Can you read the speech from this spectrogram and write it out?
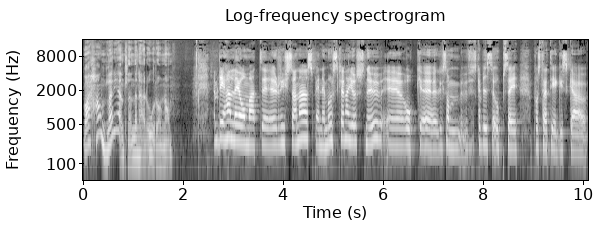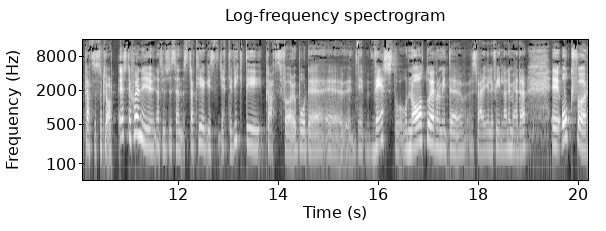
Vad handlar egentligen den här oron om? Det handlar ju om att eh, ryssarna spänner musklerna just nu eh, och eh, liksom ska visa upp sig på strategiska platser såklart. Östersjön är ju naturligtvis en strategiskt jätteviktig plats för både väst och NATO, även om inte Sverige eller Finland är med där. Och för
